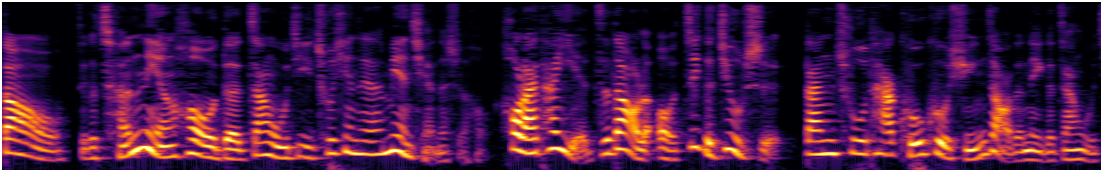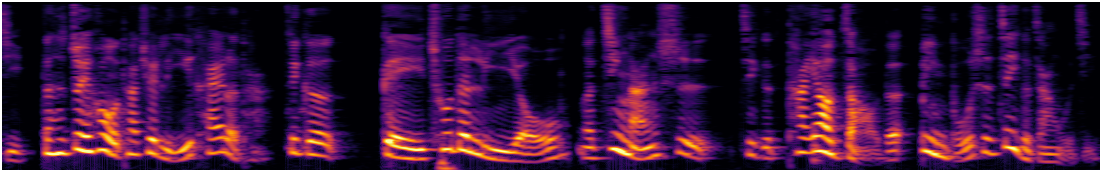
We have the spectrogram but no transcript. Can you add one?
到这个成年后的张无忌出现在他面前的时候，后来他也知道了哦，这个就是当初他苦苦寻找的那个张无忌。但是最后他却离开了他，这个给出的理由，那竟然是这个他要找的并不是这个张无忌，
